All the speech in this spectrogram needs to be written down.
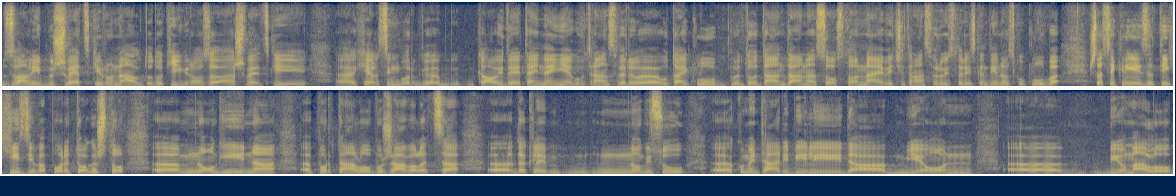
zvali švedski Ronaldo dok je igrao za švedski uh, Helsingborg, kao i da je taj njegov transfer u taj klub do dan danas ostao najveći transfer u istoriji skandinavskog kluba. Šta se krije iza tih izjava? Pored toga što mnogi na portalu obožavalaca, dakle, mnogi su komentari bili da je on bio malo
